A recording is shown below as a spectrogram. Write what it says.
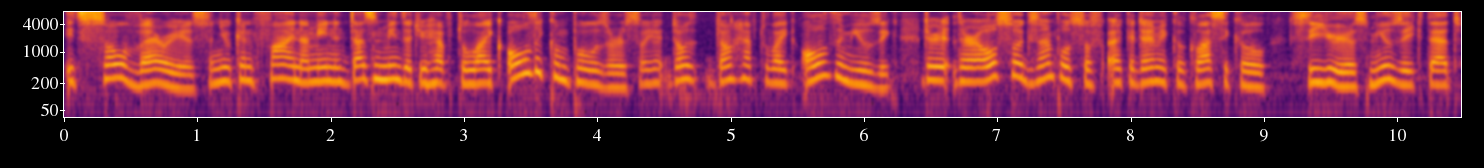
It's so various, and you can find. I mean, it doesn't mean that you have to like all the composers, so you don't don't have to like all the music. There, there are also examples of academical, classical, serious music that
